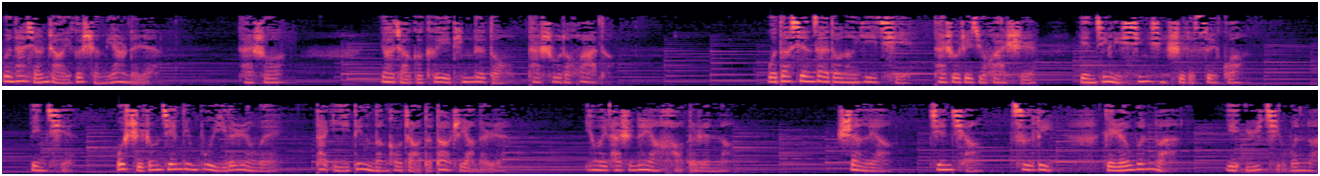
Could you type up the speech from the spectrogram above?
问他想找一个什么样的人，他说，要找个可以听得懂他说的话的。我到现在都能忆起他说这句话时，眼睛里星星似的碎光，并且我始终坚定不移的认为。他一定能够找得到这样的人，因为他是那样好的人呢。善良、坚强、自立，给人温暖，也予己温暖。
